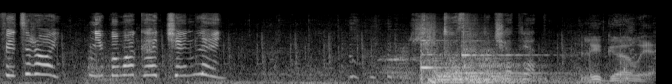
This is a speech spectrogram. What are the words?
Фицрой не помогает Чен Линь? Что за летучий отряд? Легавые.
